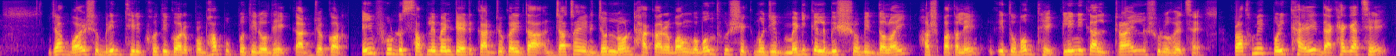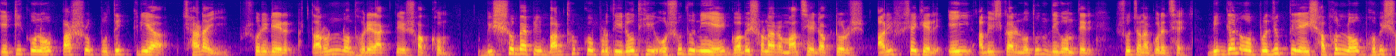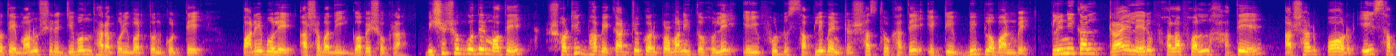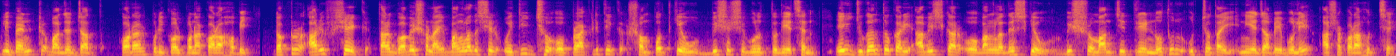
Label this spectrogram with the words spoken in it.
যা বয়স বৃদ্ধির ক্ষতিকর প্রভাব প্রতিরোধে কার্যকর। এই ফুড সাপ্লিমেন্টের কার্যকারিতা যাচাইয়ের জন্য ঢাকার বঙ্গবন্ধু শেখ মুজিব মেডিকেল বিশ্ববিদ্যালয় হাসপাতালে ইতোমধ্যে ক্লিনিক্যাল ট্রায়াল শুরু হয়েছে। প্রাথমিক পরীক্ষায় দেখা গেছে, এটি কোনো পার্শ্ব প্রতিক্রিয়া ছাড়াই শরীরের তারুণ্য ধরে রাখতে সক্ষম। বিশ্বব্যাপী বার্ধক্য প্রতিরোধী ওষুধ নিয়ে গবেষণার মাঝে ডক্টর আরিফ শেখের এই আবিষ্কার নতুন দিগন্তের সূচনা করেছে। বিজ্ঞান ও প্রযুক্তির এই সাফল্য ভবিষ্যতে মানুষের জীবনধারা পরিবর্তন করতে পারে বলে আশাবাদী গবেষকরা। বিশেষজ্ঞদের মতে, সঠিকভাবে কার্যকর প্রমাণিত হলে এই ফুড সাপ্লিমেন্ট স্বাস্থ্য খাতে একটি বিপ্লব আনবে। ক্লিনিক্যাল ট্রায়ালের ফলাফল হাতে আসার পর এই সাপ্লিমেন্ট বাজারজাত করার পরিকল্পনা করা হবে। ডক্টর আরিফ শেখ তার গবেষণায় বাংলাদেশের ঐতিহ্য ও প্রাকৃতিক সম্পদকেও বিশেষ গুরুত্ব দিয়েছেন। এই যুগান্তকারী আবিষ্কার ও বাংলাদেশকেও বিশ্ব মানচিত্রের নতুন উচ্চতায় নিয়ে যাবে বলে আশা করা হচ্ছে।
